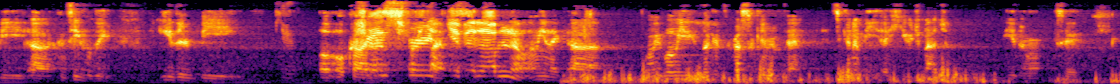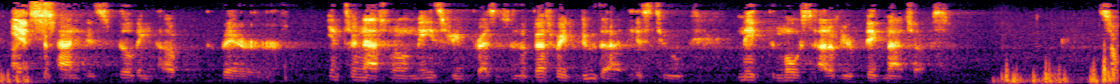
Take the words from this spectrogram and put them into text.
be uh, conceivably either be o- Okada Transferred, given up. No, no, I mean like uh, when, we, when we look at the Wrestle Kingdom 10, it's going to be a huge matchup. Either way, say uh, Yes. Japan is building up their international mainstream presence, and the best way to do that is to make the most out of your big matchups. So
